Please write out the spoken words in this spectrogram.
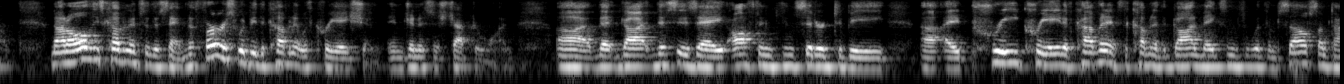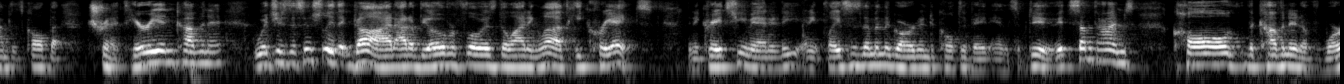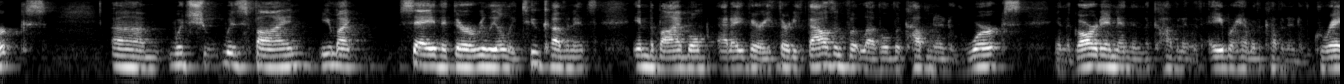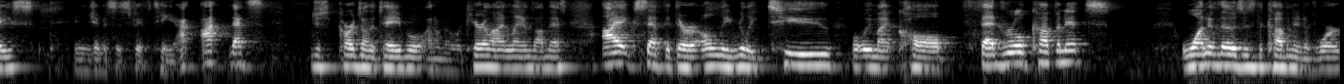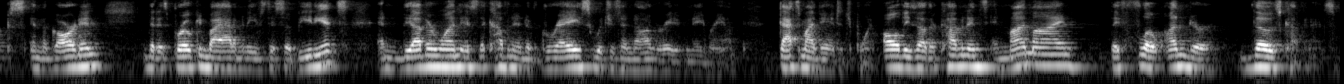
Not all these covenants are the same. The first would be the covenant with creation in Genesis chapter one. Uh, that God, this is a often considered to be uh, a pre-creative covenant. It's the covenant that God makes with Himself. Sometimes it's called the Trinitarian covenant, which is essentially that God, out of the overflow of His delighting love, He creates and He creates humanity and He places them in the garden to cultivate and subdue. It's sometimes called the covenant of works um, which was fine. You might say that there are really only two covenants in the Bible at a very 30,000 foot level the covenant of works in the garden, and then the covenant with Abraham or the covenant of grace in Genesis 15. I, I, that's just cards on the table. I don't know where Caroline lands on this. I accept that there are only really two, what we might call federal covenants. One of those is the covenant of works in the garden, that is broken by Adam and Eve's disobedience, and the other one is the covenant of grace, which is inaugurated in Abraham. That's my vantage point. All these other covenants, in my mind, they flow under those covenants.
